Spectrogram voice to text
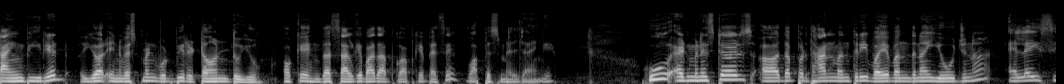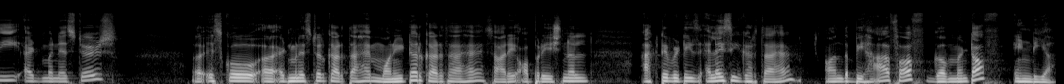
time period your investment would be return to you okay दस साल के बाद आपको आपके पैसे वापस मिल जाएँगे. हु एडमिनिस्टर्स द Pradhan Mantri Vaya Vandana Yojana L I C administers इसको एडमिनिस्टर uh, करता है मॉनिटर करता है सारे operational activities L I C करता है. on the behalf of government of India.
